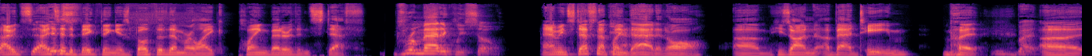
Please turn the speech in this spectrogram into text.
I would say, I'd say the big thing is both of them are like playing better than Steph. dramatically so. And I mean, Steph's not playing Yeah. bad at all. Um, he's on a bad team, but But uh,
